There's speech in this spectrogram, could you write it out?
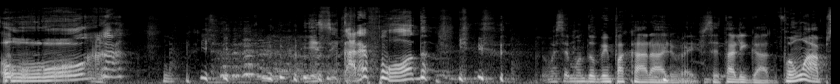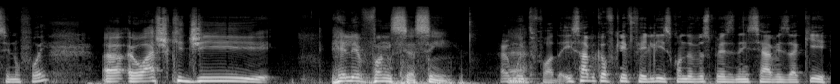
Porra! Esse cara é foda. Mas você mandou bem pra caralho, velho. Você tá ligado. Foi um ápice, não foi? Ah, eu acho que de relevância, assim. É, muito foda. E sabe que eu fiquei feliz quando eu vi os presidenciáveis aqui?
